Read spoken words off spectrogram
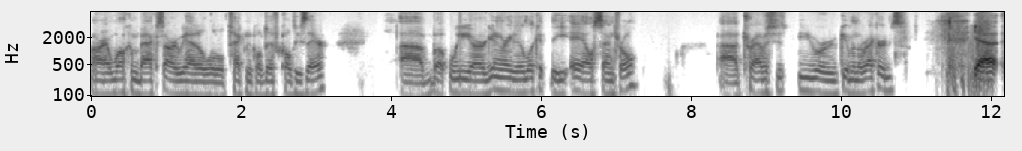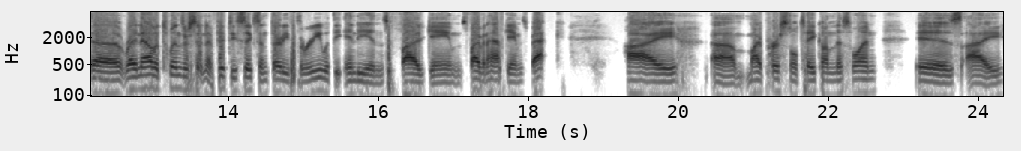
All right, welcome back. Sorry, we had a little technical difficulties there. Uh, but we are getting ready to look at the AL Central. Uh, Travis, you were given the records. Yeah, uh, right now the Twins are sitting at 56 and 33, with the Indians five games, five and a half games back. I, um, my personal take on this one is I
